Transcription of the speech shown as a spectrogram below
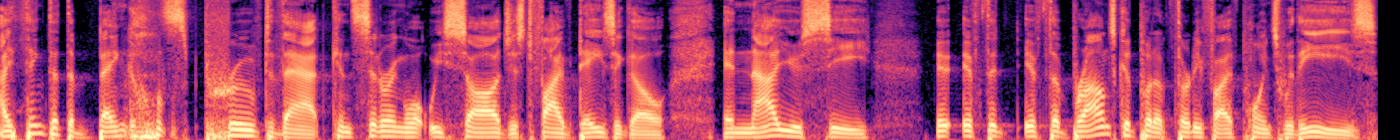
I think that the Bengals proved that considering what we saw just 5 days ago. And now you see if the if the Browns could put up 35 points with ease,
